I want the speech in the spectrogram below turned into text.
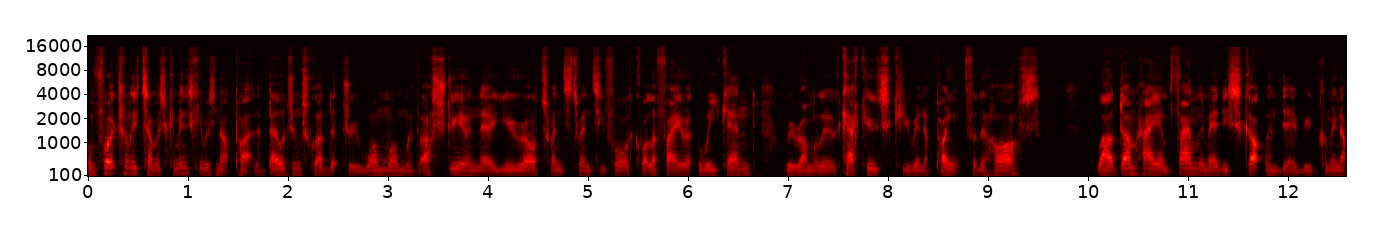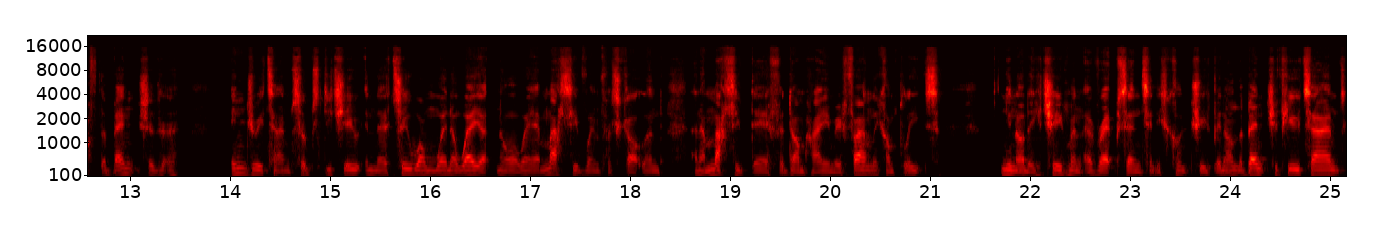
Unfortunately, Thomas Kaminski was not part of the Belgium squad that drew 1 1 with Austria in their Euro 2024 qualifier at the weekend, with Romelu Lukaku securing a point for the horse. While Dom Hyam finally made his Scotland debut coming off the bench as a injury time substitute in their 2 1 win away at Norway, a massive win for Scotland and a massive day for Dom Hyam, who finally completes you know, the achievement of representing his country. He's been on the bench a few times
